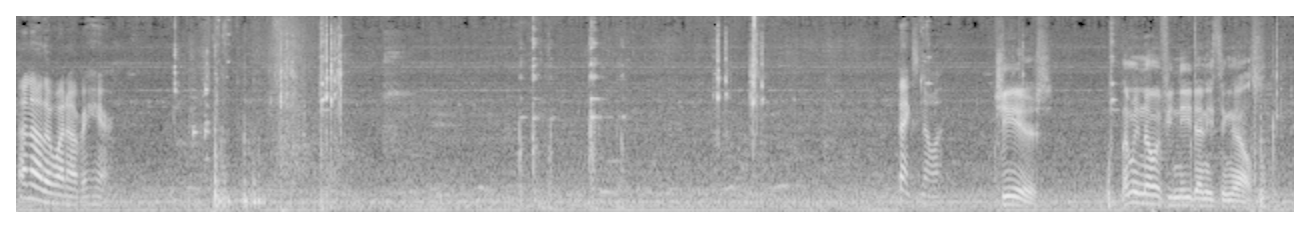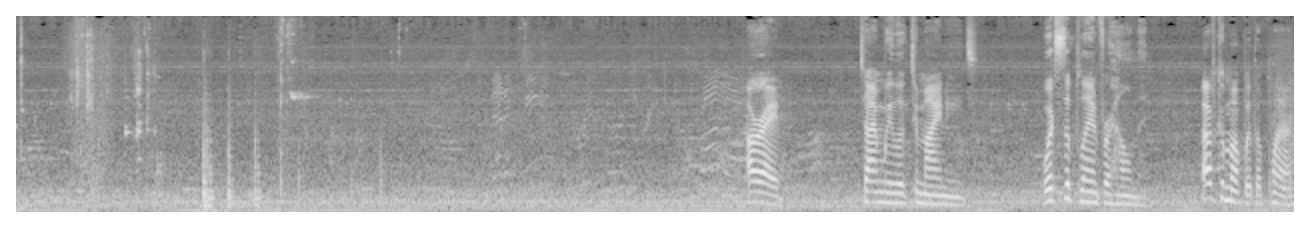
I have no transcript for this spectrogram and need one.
Another one over here. Thanks, Noah. Cheers. Let me know if you need anything else. All right. Time we look to my needs. What's the plan for Hellman? I've come up with a plan.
